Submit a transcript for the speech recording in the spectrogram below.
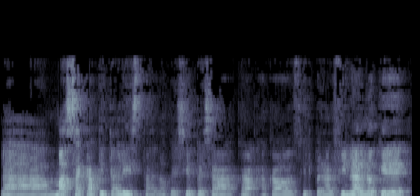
La masa capitalista, ¿no? Que siempre se ha acabado de decir. Pero al final lo que,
